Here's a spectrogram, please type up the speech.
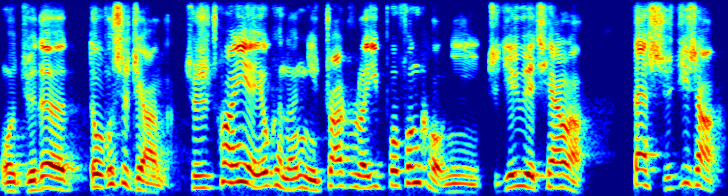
我觉得都是这样的。就是创业有可能你抓住了一波风口，你直接跃迁了，但实际上。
